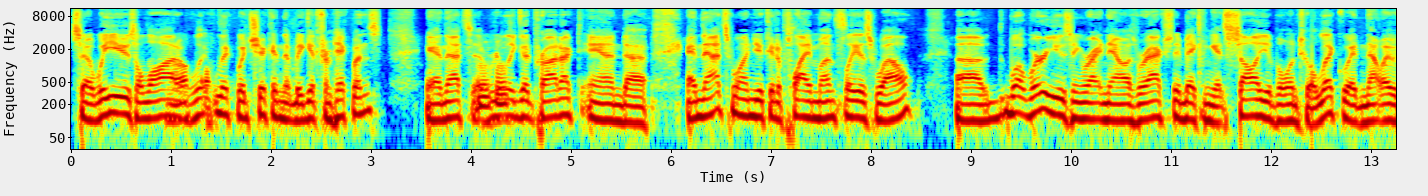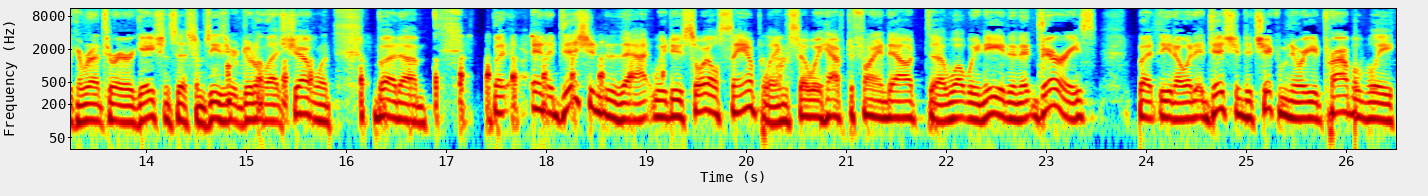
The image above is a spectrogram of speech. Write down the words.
So we use a lot of li- liquid chicken that we get from Hickman's, and that's a Mhm. really good product. And uh, and that's one you could apply monthly as well. Uh, what we're using right now is we're actually making it soluble into a liquid, and that way we can run it through irrigation systems easier doing all that shoveling. But um, but in addition to that, we do soil sampling, so we have to find out uh, what we need, and it varies. But you know, in addition to chicken manure, you'd probably,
